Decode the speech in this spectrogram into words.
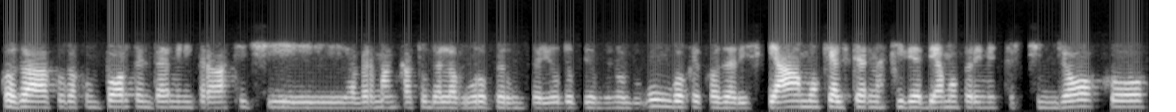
cosa, cosa comporta in termini pratici aver mancato del lavoro per un periodo più o meno lungo, che cosa rischiamo, che alternative abbiamo per rimetterci in gioco.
